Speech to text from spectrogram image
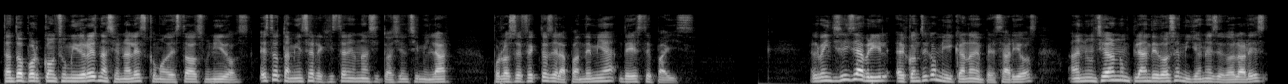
tanto por consumidores nacionales como de Estados Unidos. Esto también se registra en una situación similar por los efectos de la pandemia de este país. El 26 de abril, el Consejo Mexicano de Empresarios anunciaron un plan de 12 millones de dólares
